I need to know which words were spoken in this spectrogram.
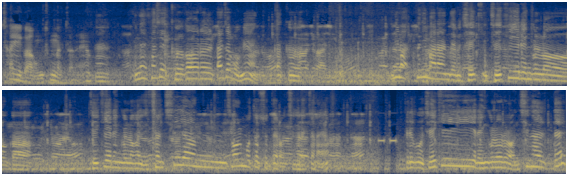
차이가 엄청났잖아요. 예. 근데 사실 그거를 따져보면, 그러니까 그 흔히, 말, 흔히 말하는 대로 JK, JK 랭글러가. JK 랭글러가 2007년 서울 모터쇼 때 런칭을 했잖아요. 그리고 JK 랭글러를 런칭할 때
